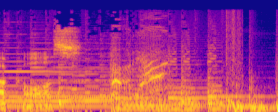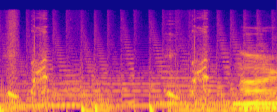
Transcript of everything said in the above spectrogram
Of course. No.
